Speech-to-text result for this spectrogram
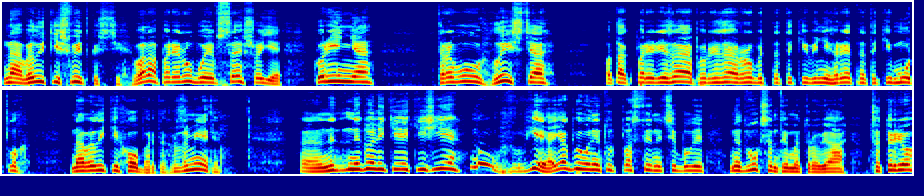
на великій швидкості. Вона перерубує все, що є. Коріння, траву, листя. Отак перерізає, перерізає, робить на такий вінігрет, на такий мотлох на великих обертах. Розумієте? Е, Недоліки якісь є, ну, є. А якби вони тут пластини ці були не 2 см, а 4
